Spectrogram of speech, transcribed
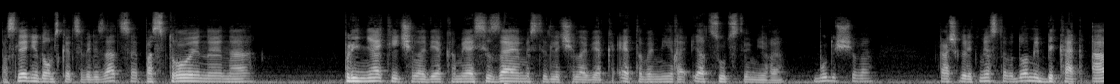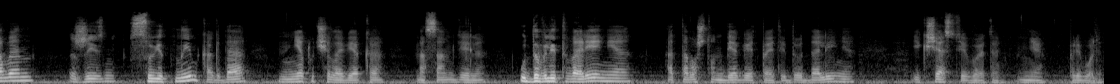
Последняя домская цивилизация, построенная на принятии человеком и осязаемости для человека этого мира и отсутствия мира будущего. Раши говорит, место в доме, бекат авен, жизнь суетным, когда нет у человека на самом деле удовлетворение от того, что он бегает по этой долине, и, к счастью, его это не приводит.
